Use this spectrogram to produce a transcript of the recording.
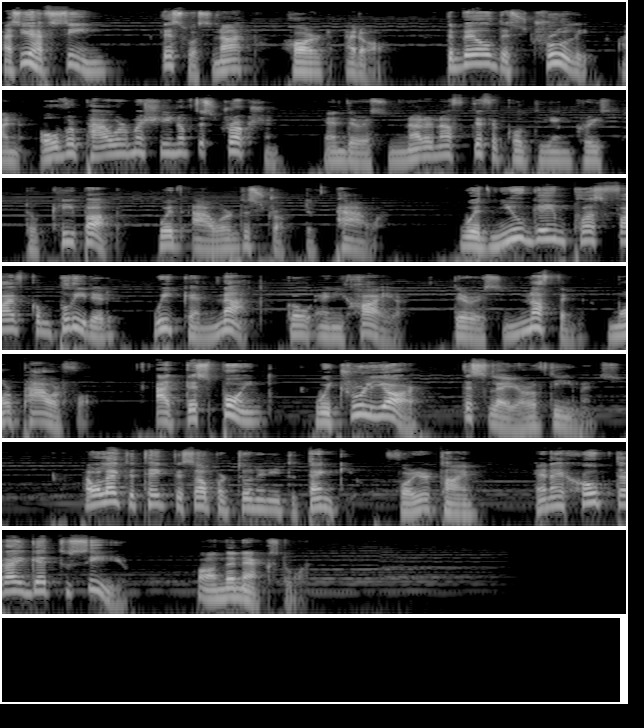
As you have seen, this was not hard at all. The build is truly an overpowered machine of destruction, and there is not enough difficulty increase to keep up with our destructive power. With New Game Plus 5 completed, we cannot go any higher. There is nothing more powerful. At this point, we truly are the Slayer of Demons. I would like to take this opportunity to thank you for your time, and I hope that I get to see you on the next one.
